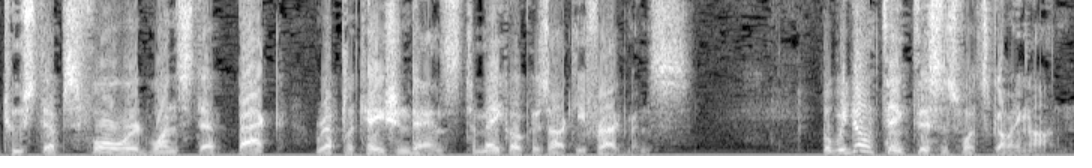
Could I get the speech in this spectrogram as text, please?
two steps forward, one step back replication dance to make Okazaki fragments. But we don't think this is what's going on.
